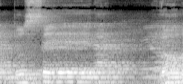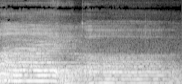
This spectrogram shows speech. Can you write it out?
am to say that you're my God.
